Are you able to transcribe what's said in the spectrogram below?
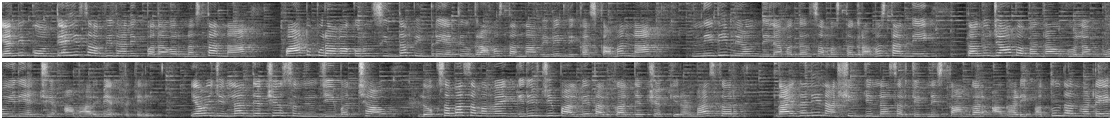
यांनी कोणत्याही संविधानिक पदावर नसताना पाठपुरावा करून सिद्ध पिंपरी येथील ग्रामस्थांना विविध विकास कामांना निधी मिळवून दिल्याबद्दल समस्त ग्रामस्थांनी तनुजा बबनराव घोलप भोईर यांचे आभार व्यक्त केले. यावेळी जिल्हाध्यक्ष सुनीलजी बच्छाव लोकसभा समन्वयक गिरीशजी पालवे तालुका अध्यक्ष किरण भास्कर गायधनी नाशिक जिल्हा सरचिटणीस कामगार आघाडी अतुल दानवाटे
